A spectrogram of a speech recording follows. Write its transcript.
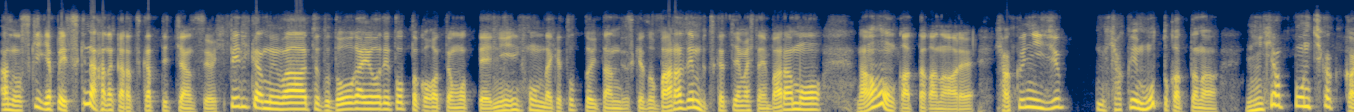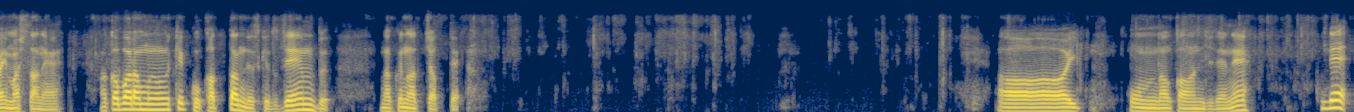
あの、好きやっぱり好きな花から使ってっちゃうんですよ。ヒペリカムはちょっと動画用で撮っとこうって思って2本だけ撮っといたんですけど、バラ全部使っちゃいましたね。バラも何本買ったかな、あれ。120、100円もっと買ったな。200本近く買いましたね。赤バラも結構買ったんですけど、全部なくなっちゃって。はーい。こんな感じでね。で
